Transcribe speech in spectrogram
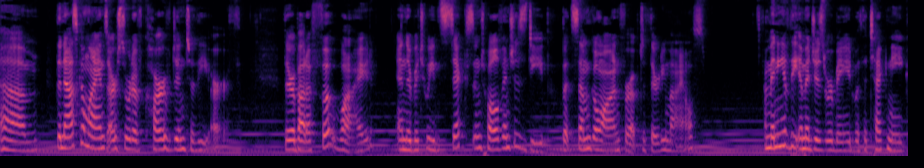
Um, the Nazca lines are sort of carved into the earth. They're about a foot wide, and they're between 6 and 12 inches deep, but some go on for up to 30 miles. Many of the images were made with a technique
